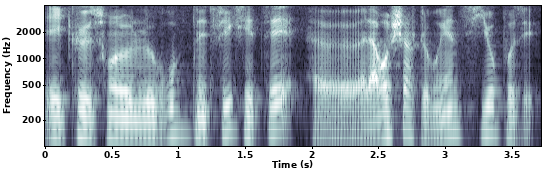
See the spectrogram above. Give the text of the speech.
Et que son- le groupe Netflix était euh, à la recherche de moyens de s'y opposer.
